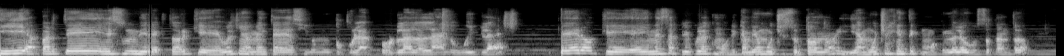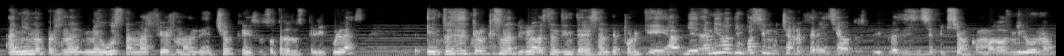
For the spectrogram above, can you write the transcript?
y aparte es un director que últimamente ha sido muy popular por La La Land o Whiplash, pero que en esta película como que cambió mucho su tono y a mucha gente como que no le gustó tanto. A mí en lo personal me gusta más Fierce Man, de hecho, que sus otras dos películas. Entonces creo que es una película bastante interesante porque al mismo tiempo hace mucha referencia a otras películas de ciencia ficción como 2001.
